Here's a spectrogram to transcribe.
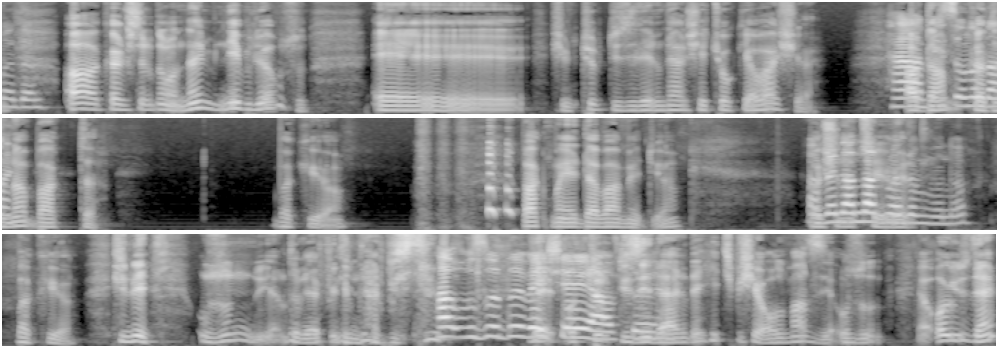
anlatmadım. Aa karıştırdım onu. Ne, ne biliyor musun? Ee, şimdi Türk dizilerinde her şey çok yavaş ya. Ha, Adam da- kadına baktı. Bakıyor. Bakmaya devam ediyor. Ha, ben anlatmadım çevirdi. bunu. Bakıyor. Şimdi uzun yıldır ya filmler bizde. Ha uzadı Ve ve o şey Türk yaptı. dizilerde hiçbir şey olmaz ya uzun. Ya o yüzden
